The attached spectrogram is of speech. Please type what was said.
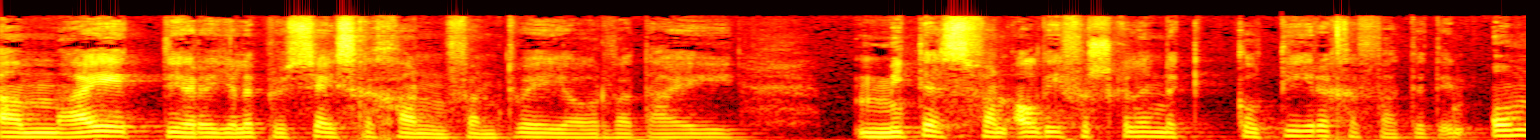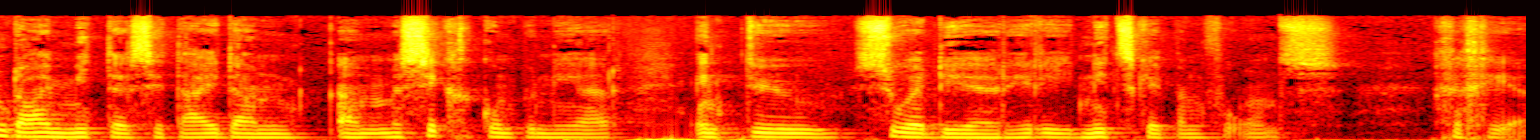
um hy het deur 'n hele proses gegaan van 2 jaar wat hy mites van al die verskillende kulture gevat het en om daai mites het hy dan um, musiek gekomponeer en toe so deur hierdie nuutskepping vir ons gegee.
